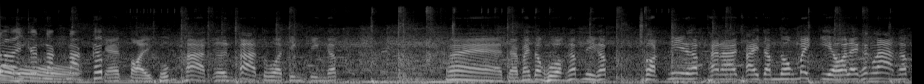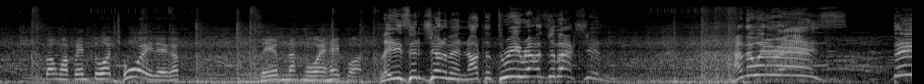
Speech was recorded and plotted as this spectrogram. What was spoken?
ได้กันหนักๆครับแกต่อยคุ้มค่าเกินค่าตัวจริง ๆครับแหม่แต่ไม่ต้องห่วงครับนี่ครับช็อตนี้นะครับธนาชัยจำนงไม่เกี่ยวอะไรข้างล่างครับ ต้องมาเป็นตัวช่วยเลยครับ เซฟนักมวยให้ปลอด Ladies and gentlemen, after three rounds of action, and the winner is the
